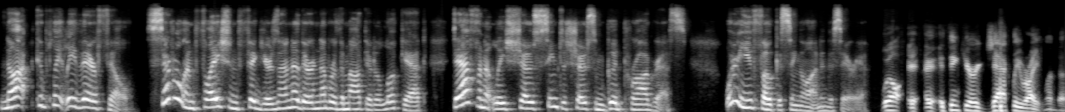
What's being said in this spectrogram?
Not completely there, Phil. Several inflation figures, I know there are a number of them out there to look at, definitely shows seem to show some good progress. What are you focusing on in this area? Well, I, I, think you're exactly right, Linda.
